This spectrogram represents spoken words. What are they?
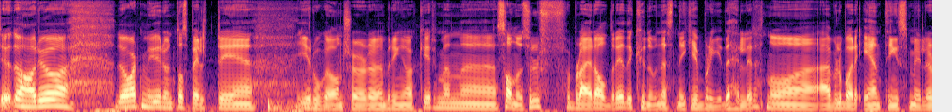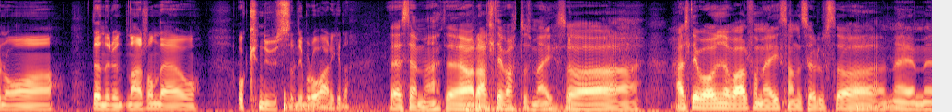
Du, du, har jo du har vært mye rundt og spilt i, i Rogaland sjøl, Bringaker. Men uh, Sandnes Ulf ble det aldri. Det kunne vel nesten ikke bli det heller. Nå er vel bare én ting som gjelder nå denne runden her, sånn. det er jo å knuse de blå, er det ikke det? Det stemmer. Det har det alltid vært hos meg. Så alltid vært en rival for meg, Sandnes Ulf. Så vi, vi,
